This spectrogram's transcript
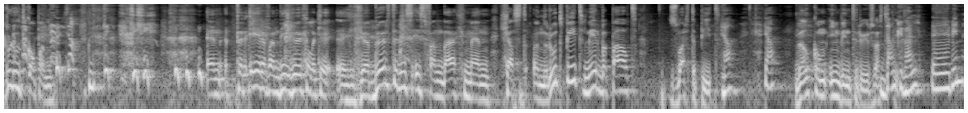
bloedkoppen. En ter ere van die heugelijke eh, gebeurtenis is vandaag mijn gast een roetpiet, meer bepaald Zwarte Piet. Ja, ja. Welkom in Winteruur, Zwarte Dank u Piet. wel, eh, Wim.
